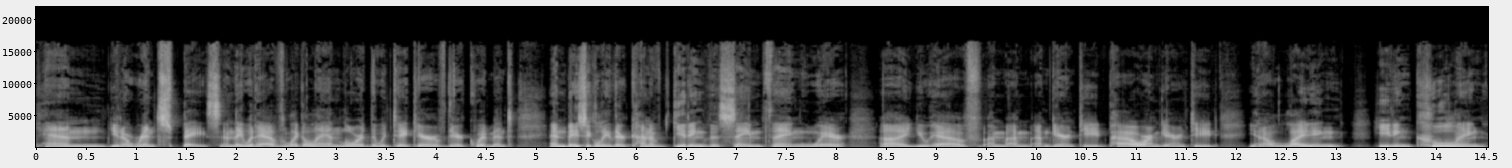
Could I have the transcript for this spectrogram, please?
can you know rent space, and they would have like a landlord that would take care of their equipment, and basically they're kind of getting the same thing where uh, you have I'm, I'm I'm guaranteed power, I'm guaranteed you know lighting, heating, cooling,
